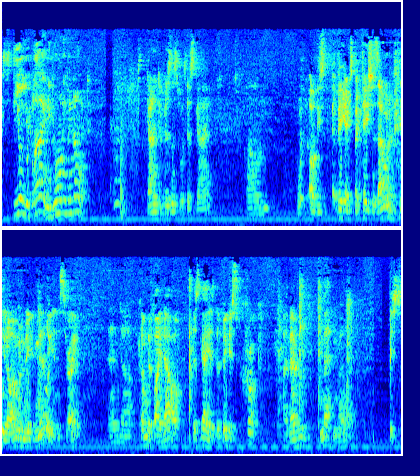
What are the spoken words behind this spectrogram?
steal your blind, and you won't even know it. Got into business with this guy. Um, with all these big expectations, I'm gonna, you know, I'm gonna make millions, right? And uh, come to find out, this guy is the biggest crook I've ever met in my life. It's,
